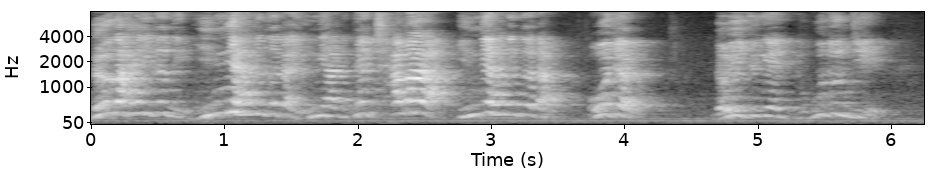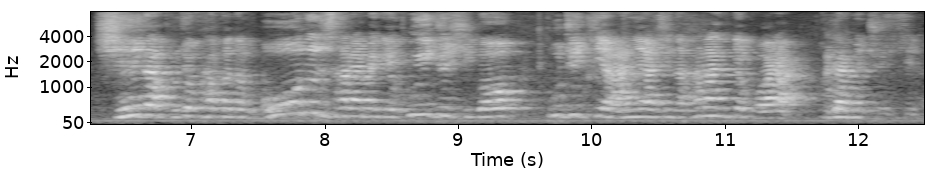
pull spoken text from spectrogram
너가 할 일은 인내하는 거다, 인내하는 그냥 참아라, 인내하는 거다. 5절. 너희 중에 누구든지 지혜가 부족하거든 모든 사람에게 후히 주시고 부주지 아니하시는 하나님께 구하라. 그리하면 주시리라.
